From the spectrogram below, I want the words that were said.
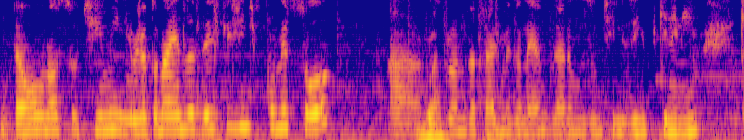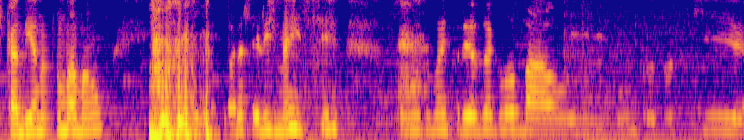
Então, o nosso time, eu já estou na Endless desde que a gente começou há quatro anos atrás, mais ou menos. Éramos um timezinho pequenininho que cabia numa mão. Agora, felizmente, somos uma empresa global e com um produto que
